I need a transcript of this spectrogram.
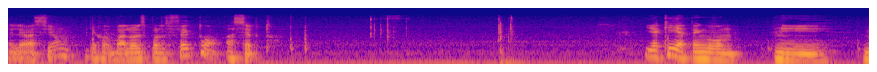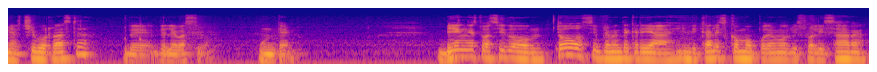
elevación dejo valores por defecto acepto y aquí ya tengo mi, archivo raster de, elevación un demo Bien, esto ha sido todo. Simplemente quería indicarles cómo podemos visualizar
